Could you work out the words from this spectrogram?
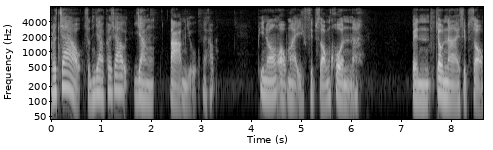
พระเจ้าสัญญาพระเจ้ายังตามอยู่นะครับ พี่น้องออกมาอีกสิบสองคนนะเป็นเจ้านายสิบสอง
